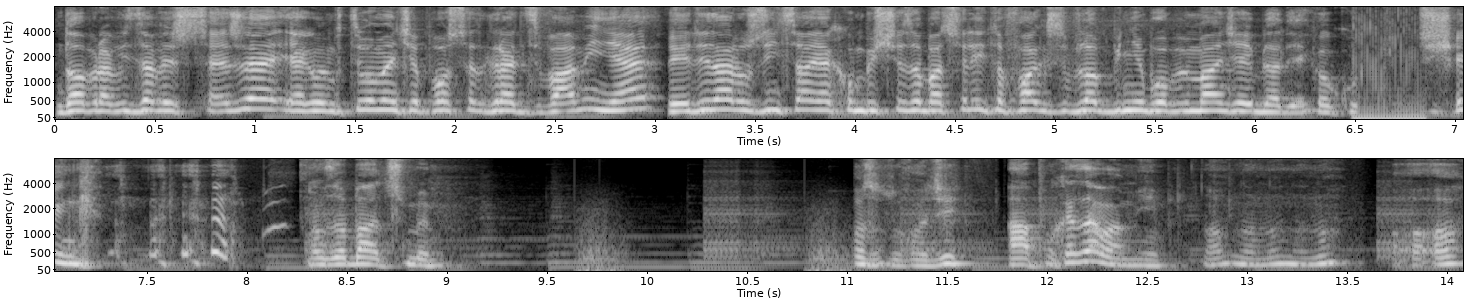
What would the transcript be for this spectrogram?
Dobra, widzowie, szczerze, jakbym w tym momencie poszedł grać z wami, nie? To jedyna różnica, jaką byście zobaczyli, to fakt, że w lobby nie byłoby Mandzia i Bladiego, kur... Przysięgam. no zobaczmy. O co tu chodzi? A, pokazała mi. No, no, no, no, no. O, o,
